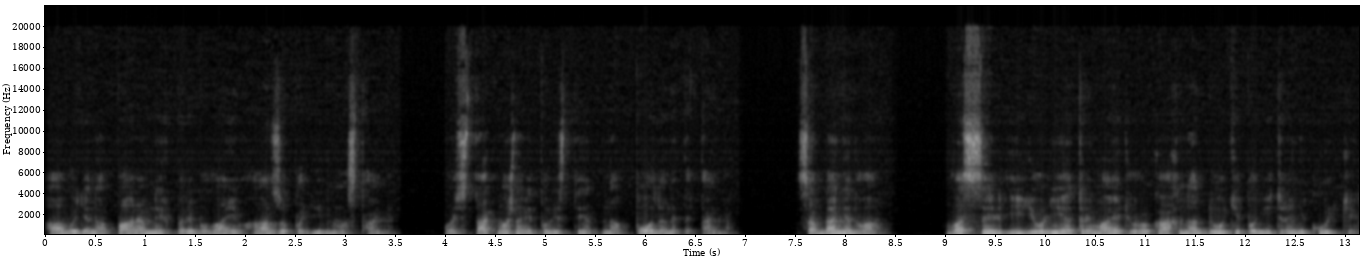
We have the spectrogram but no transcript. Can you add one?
а водяна пара в них перебуває в газоподібному стані. Ось так можна відповісти на подане питання. Завдання 2. Василь і Юлія тримають у руках надуті повітряні кульки.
